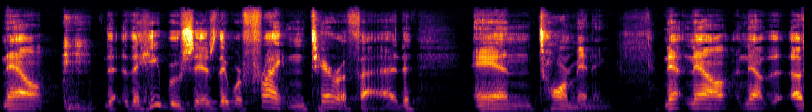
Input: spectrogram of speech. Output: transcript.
Now, the, the Hebrew says they were frightened, terrified, and tormenting. Now, now, now uh,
